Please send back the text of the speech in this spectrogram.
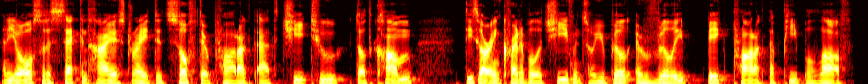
and you're also the second highest rated software product at G2.com. These are incredible achievements. So you build a really big product that people love.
